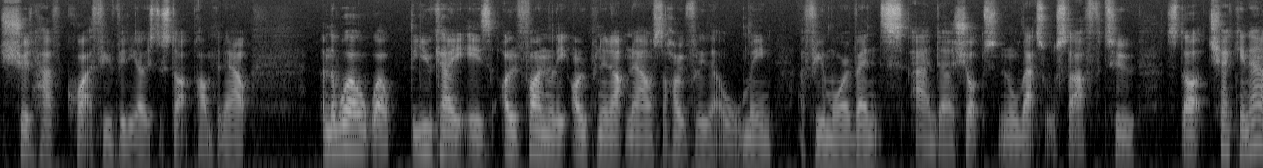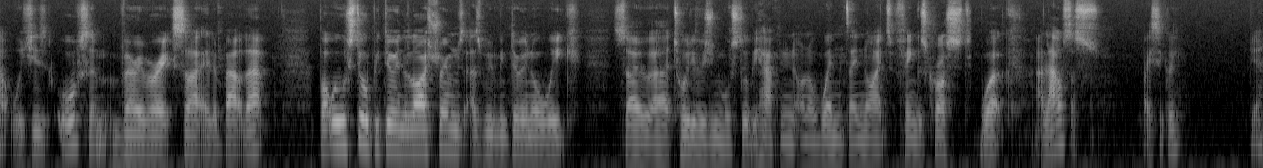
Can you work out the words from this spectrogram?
should have quite a few videos to start pumping out. And the world, well, the UK is finally opening up now, so hopefully that will mean a few more events and uh, shops and all that sort of stuff to start checking out, which is awesome. Very, very excited about that. But we will still be doing the live streams as we've been doing all week. So uh, Toy Division will still be happening on a Wednesday night. Fingers crossed. Work allows us, basically. Yeah.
